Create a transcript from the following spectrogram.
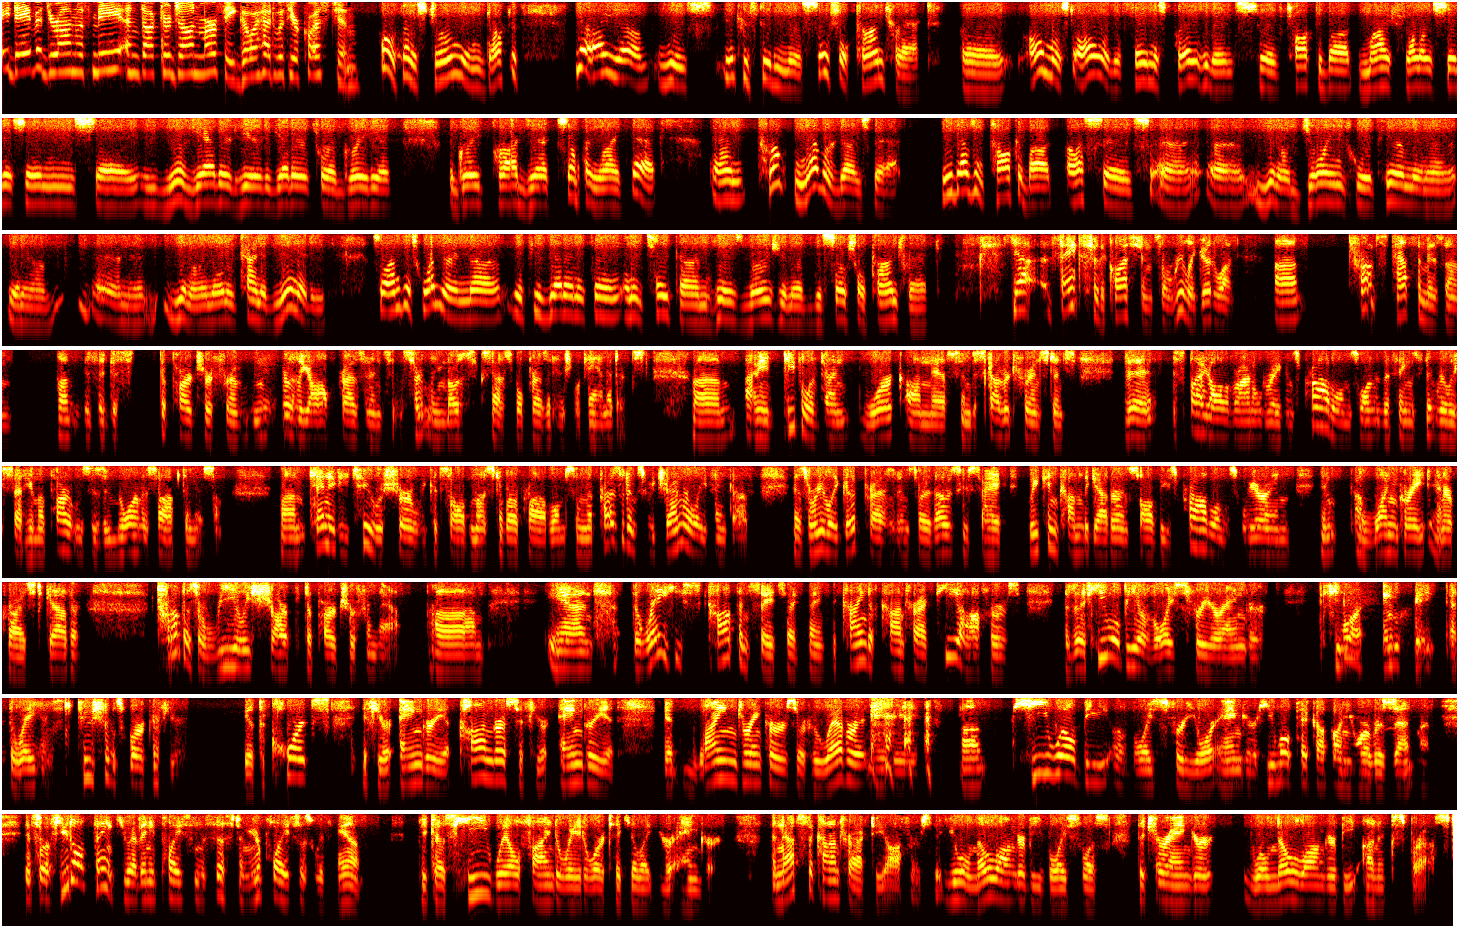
Hey, David, you're on with me and Dr. John Murphy. Go ahead with your question. Oh, thanks, Joan and Doctor. Yeah, I uh, was interested in the social contract. Uh, almost all of the famous presidents have talked about my fellow citizens. Uh, we're gathered here together for a great, uh, a great project, something like that. And Trump never does that. He doesn't talk about us as, uh, uh, you know, joined with him in a, in a, in a, you know, in any kind of unity. So I'm just wondering uh, if you've got anything, any take on his version of the social contract. Yeah, thanks for the question. It's a really good one. Um, Trump's pessimism um, is a dis- departure from nearly all presidents and certainly most successful presidential candidates. Um, I mean, people have done work on this and discovered, for instance, that despite all of Ronald Reagan's problems, one of the things that really set him apart was his enormous optimism. Um, Kennedy, too, was sure we could solve most of our problems. And the presidents we generally think of as really good presidents are those who say we can come together and solve these problems. We are in, in a one great enterprise together. Trump is a really sharp departure from that. Um, and the way he compensates, I think, the kind of contract he offers is that he will be a voice for your anger. If you are angry at the way institutions work, if you're at the courts, if you're angry at Congress, if you're angry at, at wine drinkers or whoever it may be, um, he will be a voice for your anger. He will pick up on your resentment. And so if you don't think you have any place in the system, your place is with him because he will find a way to articulate your anger. And that's the contract he offers that you will no longer be voiceless, that your anger will no longer be unexpressed.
